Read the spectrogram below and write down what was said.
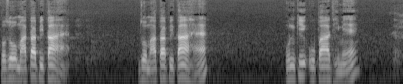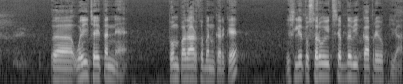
तो जो माता पिता है, जो माता पिता हैं उनकी उपाधि में वही चैतन्य है। तुम पदार्थ बन करके, इसलिए तो सर्ववित शब्द का प्रयोग किया।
